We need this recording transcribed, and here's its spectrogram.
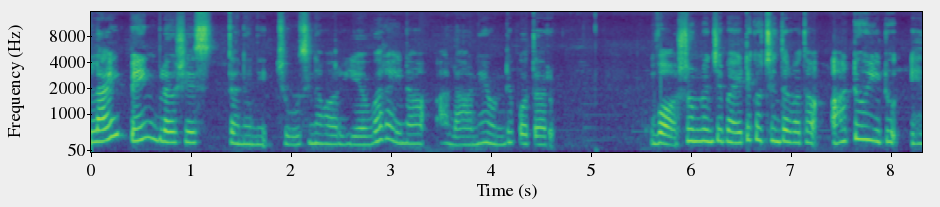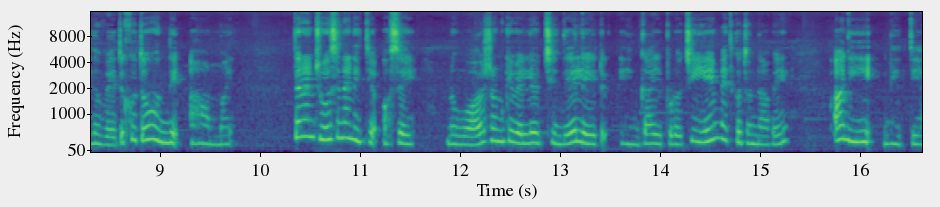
లైట్ పింక్ బ్లౌషెస్ తనని చూసిన వారు ఎవరైనా అలానే ఉండిపోతారు. వాష్రూమ్ నుంచి బయటకు వచ్చిన తర్వాత అటు ఇటు ఏదో వెతుకుతూ ఉంది ఆ అమ్మాయి. తనని చూసిన నిత్య ఒసే నువ్వు వాష్రూమ్కి వెళ్ళి వచ్చిందే లేట్ ఇంకా ఇప్పుడు వచ్చి ఏం వెతుకుతున్నావే? అని నిత్య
